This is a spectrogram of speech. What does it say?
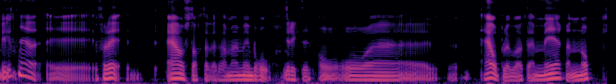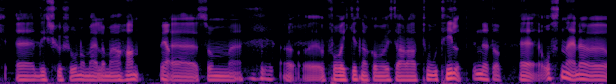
Hvilken eh, For det, jeg har starta dette med min bror, Riktig. og, og eh, jeg opplever at det er mer enn nok eh, diskusjoner mellom meg og han. Ja. Eh, som eh, For å ikke snakke om hvis du hadde hatt to til. Nettopp. Åssen er det å-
